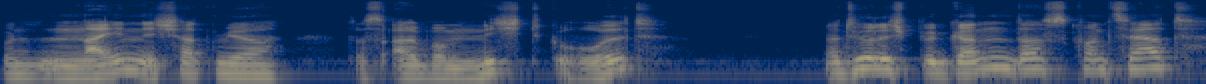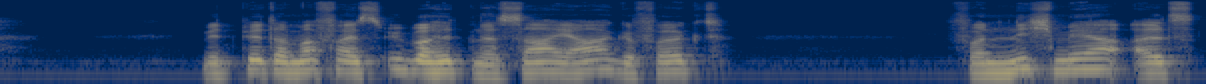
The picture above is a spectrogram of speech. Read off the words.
Und nein, ich hatte mir das Album nicht geholt. Natürlich begann das Konzert mit Peter Maffeis Überhit Nessaya, gefolgt von nicht mehr als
